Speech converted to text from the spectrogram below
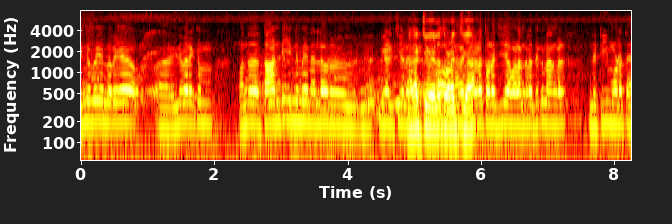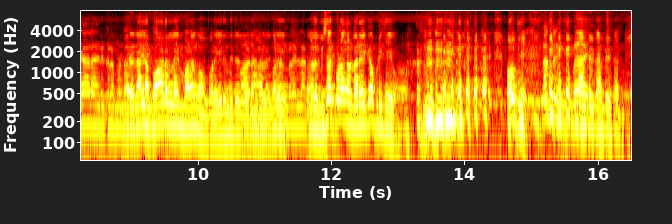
இன்னுமே நிறைய இதுவரைக்கும் வந்ததை தாண்டி இன்னுமே நல்ல ஒரு நிகழ்ச்சிகளை நகைச்சுவைகளை ஓ, தொடர்ச்சியா. நகைச்சுவைகளை தொடர்ச்சியா வழங்குறதுக்கு நாங்கள் இந்த டீமோட தயாரா இருக்கிறோம் ஒரு நல்ல பாடல்களையும் வழங்குவோம். அப்புறம் இருந்துட்டு நாங்கள். எங்களை விசார்க்குணங்கள் வரைக்கும் அப்படி செய்வோம். ஓகே நன்றி. நன்றி நன்றி.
